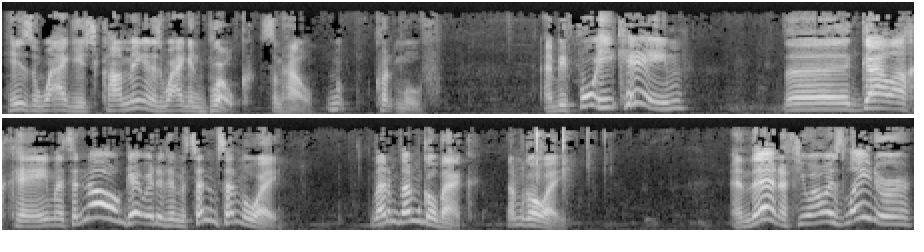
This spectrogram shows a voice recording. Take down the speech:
his wagon, he's coming and his wagon broke somehow. Couldn't move. And before he came, the Galach came and said, no, get rid of him send him, send him away. Let him, let him go back. Let him go away. And then a few hours later,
